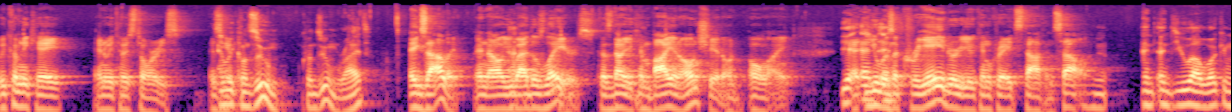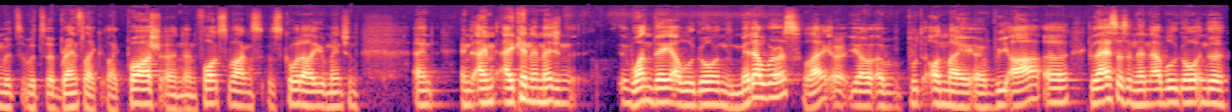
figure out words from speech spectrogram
we communicate, and we tell stories. and humans. we consume, consume, right? Exactly. And now you add those layers because now you can buy your own shit on, online. Yeah, and, and you and, as a creator, you can create stuff and sell. Yeah. And and you are working with with uh, brands like like Porsche and, and Volkswagen, Skoda, you mentioned, and and I'm, I can imagine one day I will go in the metaverse, right? You know, I will put on my uh, VR uh, glasses, and then I will go in the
